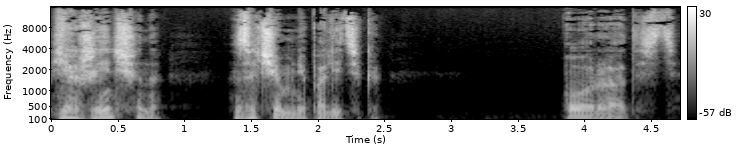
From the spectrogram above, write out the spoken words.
«Я женщина? Зачем мне политика?» О, радость!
